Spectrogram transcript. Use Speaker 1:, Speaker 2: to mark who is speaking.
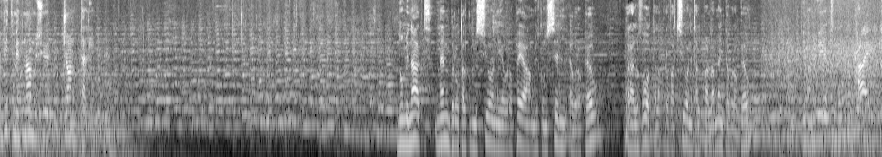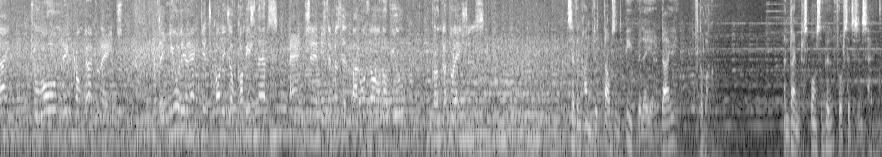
Speaker 1: J'invite maintenant M. John Daly.
Speaker 2: Nominat membru tal-Kummissjoni Ewropea mill-Kunsill Ewropew wara l-vot tal-approvazzjoni tal-Parlament Ewropew
Speaker 3: I would like to warmly congratulate the newly elected College of Commissioners and uh, Mr. President Barroso, all of you. Congratulations.
Speaker 4: 700,000 people a year die of tobacco. And I'm responsible for citizens' health.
